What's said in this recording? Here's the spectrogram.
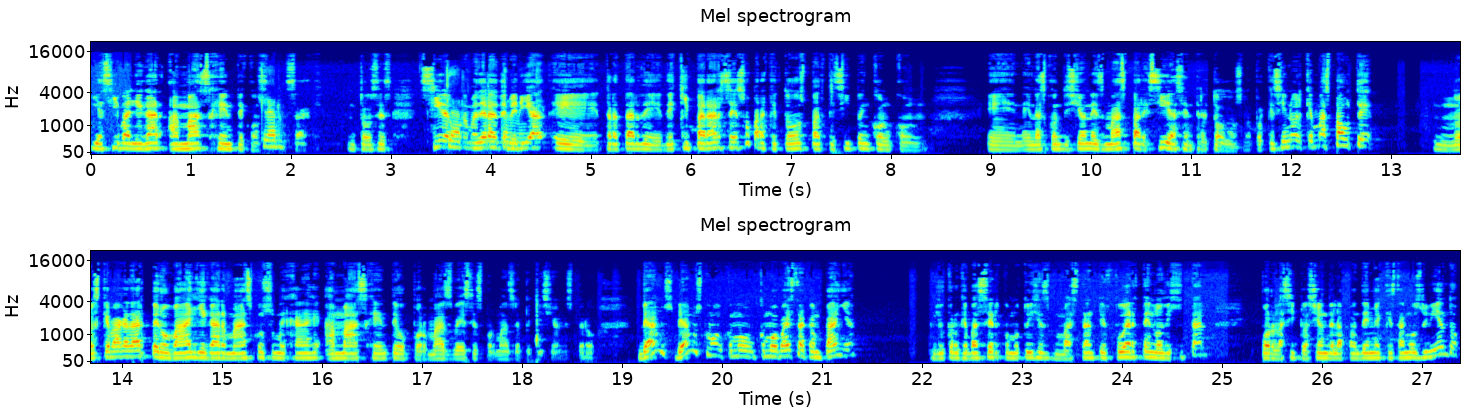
y así va a llegar a más gente con su mensaje. Entonces, sí, de alguna manera debería eh, tratar de, equipararse eso para que todos participen con, con en, en, las condiciones más parecidas entre todos, ¿no? Porque si no, el que más paute no es que va a ganar, pero va a llegar más con su mensaje a más gente o por más veces, por más repeticiones. Pero veamos, veamos cómo, cómo, cómo va esta campaña. Yo creo que va a ser, como tú dices, bastante fuerte en lo digital por la situación de la pandemia que estamos viviendo.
